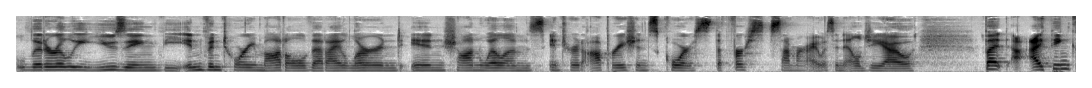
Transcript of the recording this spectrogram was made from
literally using the inventory model that I learned in Sean Willems' Intro to Operations course the first summer I was in LGO but I think,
